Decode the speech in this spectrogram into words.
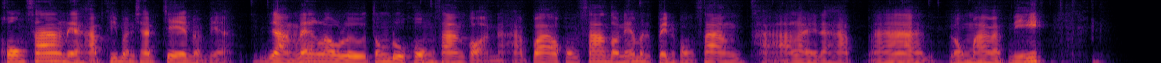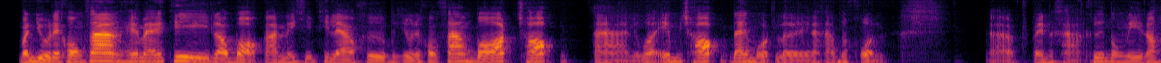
โครงสร้างเนี่ยครับที่มันชัดเจนแบบนี้อย่างแรกเราเลยต้องดูโครงสร้างก่อนนะครับ ว่าโครงสร้างตอนนี้มันเป็นโครงสร้างขาอะไรนะครับ อ่า ลงมาแบบนี้ มันอยู่ในโครงสร้างใช่ไหมที่เราบอกกันในคลิปที่แล้วคือ มันอยู่ในโครงสร้างบอสช็อคอ่าหรือว่า M ช็อคได้หมดเลยนะครับทุกคนอ่าเป็นขาขึ้นตรงนี้เนาะ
